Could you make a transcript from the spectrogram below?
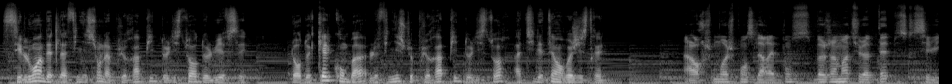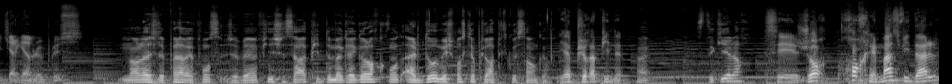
c'est loin d'être la finition la plus rapide de l'histoire de l'UFC. Lors de quel combat le finish le plus rapide de l'histoire a-t-il été enregistré? Alors moi je pense la réponse, Benjamin tu l'as peut-être parce que c'est lui qui regarde le plus. Non, là, je n'ai pas la réponse. J'avais un finish assez rapide de McGregor contre Aldo, mais je pense qu'il y a plus rapide que ça encore. Il y a plus rapide. Ouais. C'était qui alors? C'est Jorge Masvidal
